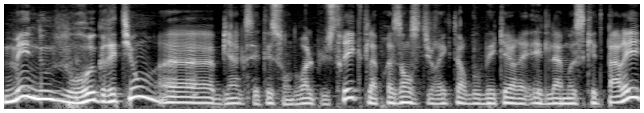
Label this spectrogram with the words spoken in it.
Mais nous regrettions, bien que c'était son droit le plus strict, la présence du recteur Boubaker et, de la mosquée de Paris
